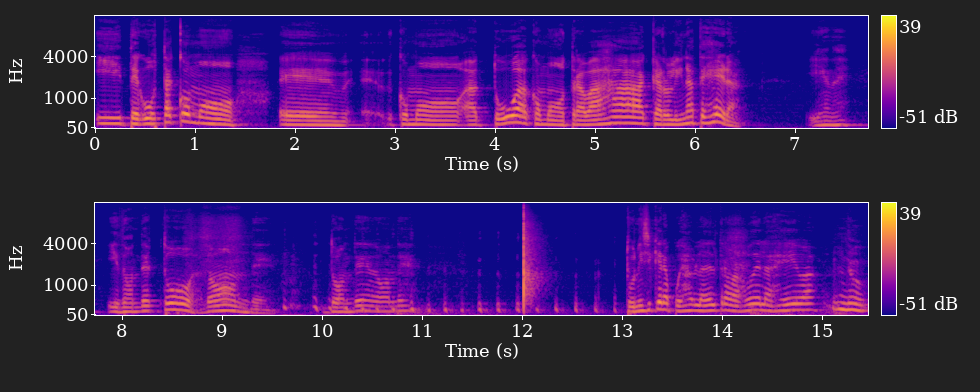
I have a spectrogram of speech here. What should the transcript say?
y te gusta como, eh, como actúa, como trabaja Carolina Tejera. Y, ¿y dónde actúa? ¿Dónde? ¿Dónde? ¿Dónde? Tú ni siquiera puedes hablar del trabajo de la Jeva, No.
